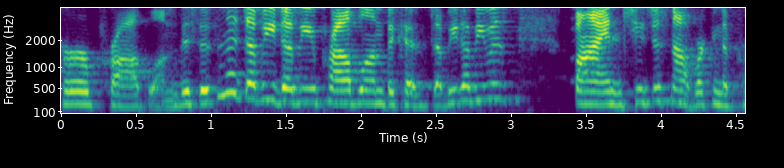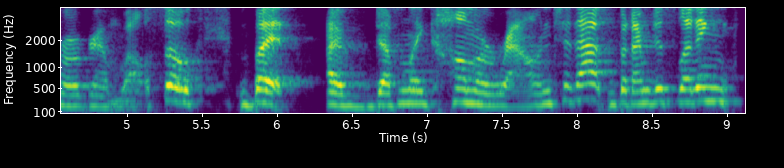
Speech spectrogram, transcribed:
her problem. This isn't a ww problem because ww is fine. She's just not working the program well. So but i've definitely come around to that but i'm just letting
